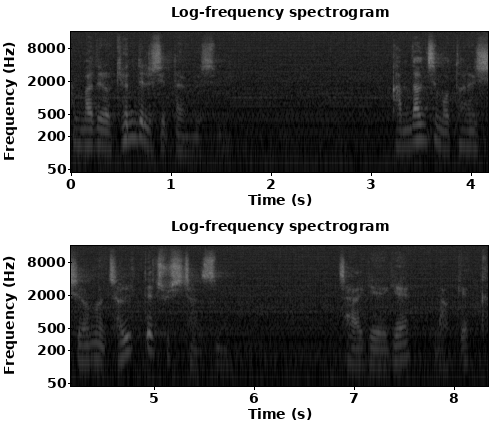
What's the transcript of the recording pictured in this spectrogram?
한마디로 견딜 수 있다는 것입니다. 감당치 못하는 시험은 절대 주시지 않습니다. 자기에게 맞게끔.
